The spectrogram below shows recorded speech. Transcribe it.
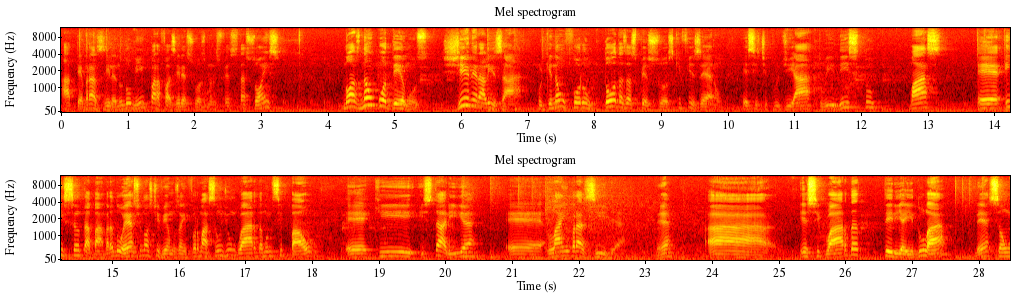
até Brasília no domingo para fazer as suas manifestações. Nós não podemos generalizar, porque não foram todas as pessoas que fizeram esse tipo de ato ilícito, mas é, em Santa Bárbara do Oeste nós tivemos a informação de um guarda municipal é, que estaria é, lá em Brasília. Né? A, esse guarda teria ido lá, né? São,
